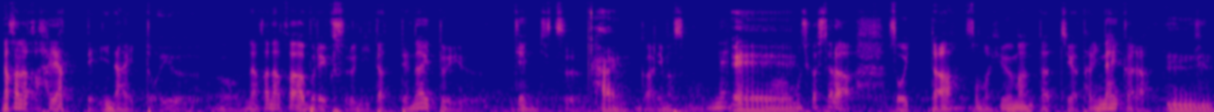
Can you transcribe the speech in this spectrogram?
なかなか流行っていないという、うん。なかなかブレイクスルーに至ってないという現実はい。がありますもんね。えまあもしかしたらそういったそのヒューマンタッチが足りないからーうん。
